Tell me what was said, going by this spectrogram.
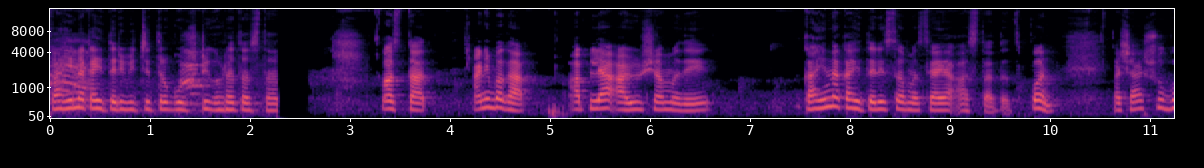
काही ना काहीतरी विचित्र गोष्टी घडत असतात असतात. आणि बघा आपल्या आयुष्यामध्ये काही ना काहीतरी समस्या या असतातच. पण अशा शुभ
